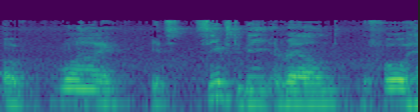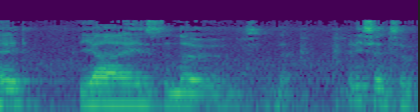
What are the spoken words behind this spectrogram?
of why it seems to be around the forehead, the eyes, the nose, no. any sense of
